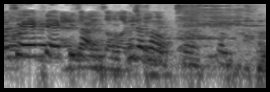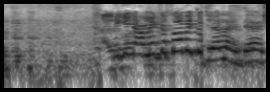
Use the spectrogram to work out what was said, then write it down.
ওই একটা দেখি আমি একটা ছবি তো জেলাই দেখ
